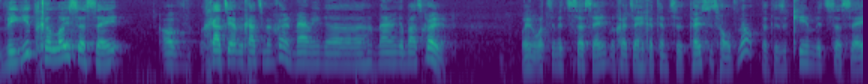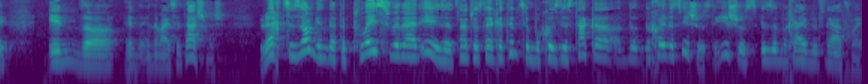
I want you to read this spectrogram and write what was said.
v'yitcha lois asay of chatzi evet chatzi ben chorin, marrying a, marrying a bas chorin. Wait, what's the mitzvah say? Taisus holds no that there's a kiyum mitzvah say in the in in the Ma'aser Tashmish. Rech zogen that the place for that is it's not just Hechatimtza because there's taka the the chayvas issues. The issues is a mechayiv b'fnei atzmei.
